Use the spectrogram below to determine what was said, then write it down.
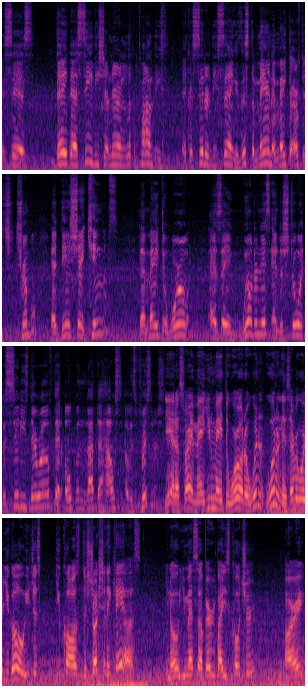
It says, They that see thee shall narrowly look upon thee and consider thee, saying, Is this the man that made the earth to tremble, that did shake kingdoms, that made the world as a wilderness and destroyed the cities thereof, that opened not the house of his prisoners? Yeah, that's right, man. You made the world a wilderness. Everywhere you go, you just you cause destruction and chaos. You know, you mess up everybody's culture. All right,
